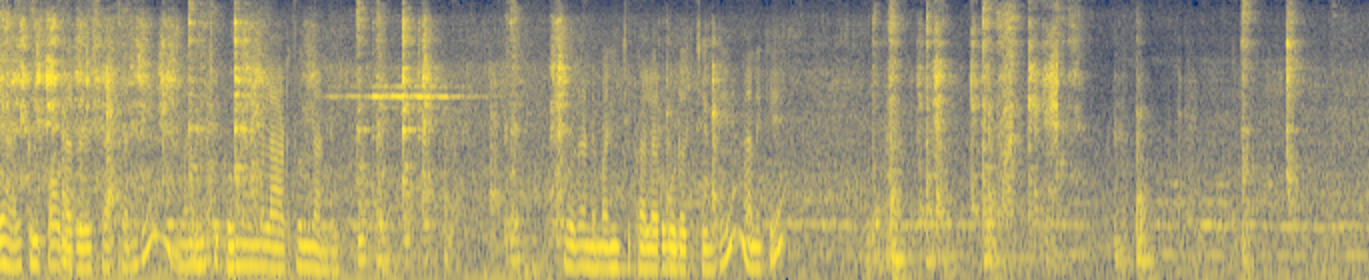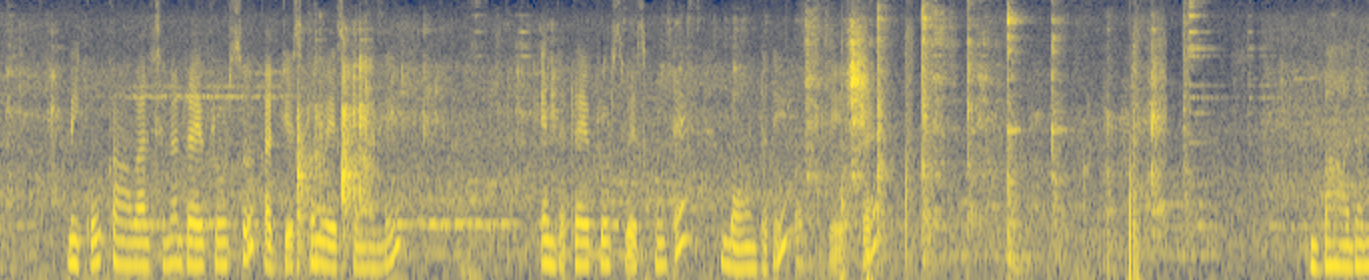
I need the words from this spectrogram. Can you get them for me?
యాలకుల పౌడర్ వేసాకండి మంచి గుమగుమలాడుతుందండి. చూడండి మంచి కలర్ కూడా వచ్చింది మనకి. మీకు కావాల్సిన డ్రై ఫ్రూట్స్ కట్ చేసుకొని వేసుకోండి. ఎంత డ్రై ఫ్రూట్స్ వేసుకుంటే బాగుంటుంది టేస్ట్. బాదం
